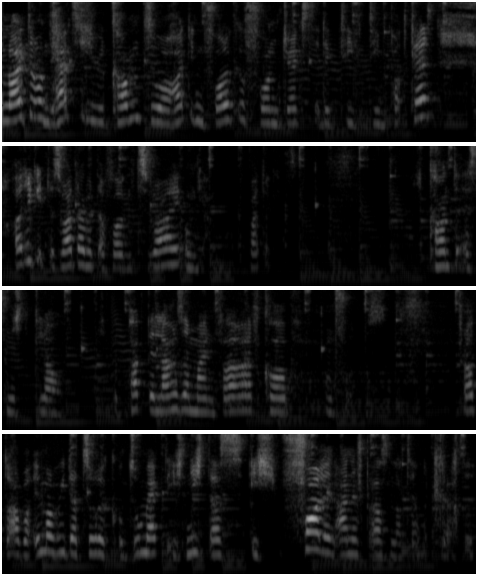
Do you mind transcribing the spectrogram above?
Leute und herzlich willkommen zur heutigen Folge von Jacks Detektiv Team Podcast. Heute geht es weiter mit der Folge 2 und ja, weiter geht's. Ich konnte es nicht glauben. Ich bepackte langsam meinen Fahrradkorb und fuhr los. Schaute aber immer wieder zurück und so merkte ich nicht, dass ich voll in eine Straßenlaterne krachte.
